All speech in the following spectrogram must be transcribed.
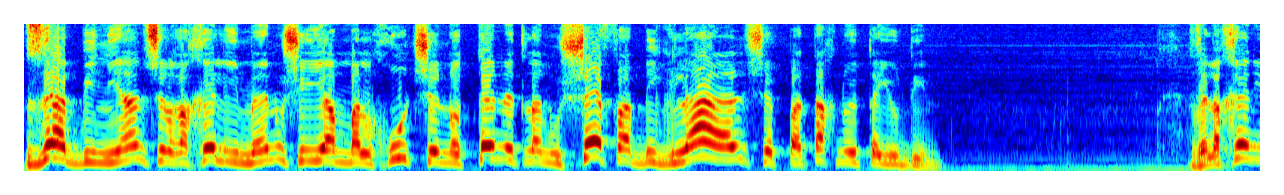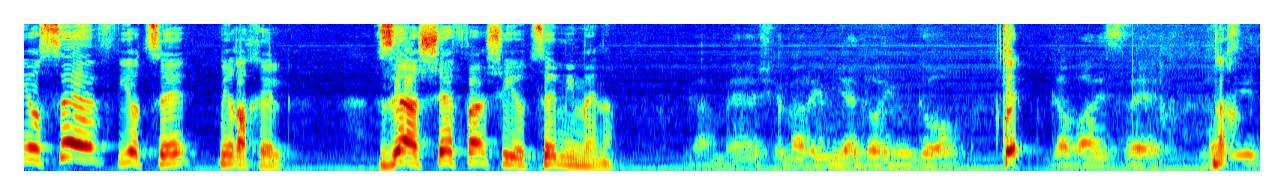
זה הבניין של רחל אימנו שהיא המלכות שנותנת לנו שפע בגלל שפתחנו את היהודים. ולכן יוסף יוצא מרחל. זה השפע שיוצא ממנה. גם שמרים ידו יהודו, כן. גבר ישראל. נכון. מוריד,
